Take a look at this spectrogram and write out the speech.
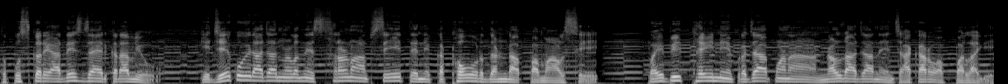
તો પુષ્કરે આદેશ જાહેર કરાવ્યો. કે જે કોઈ રાજા નળને શરણ આપશે, તેને કઠોર દંડ આપવામાં આવશે. ભયભીત થઈને પ્રજા પણ નળ રાજાને જાકારો આપવા લાગી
